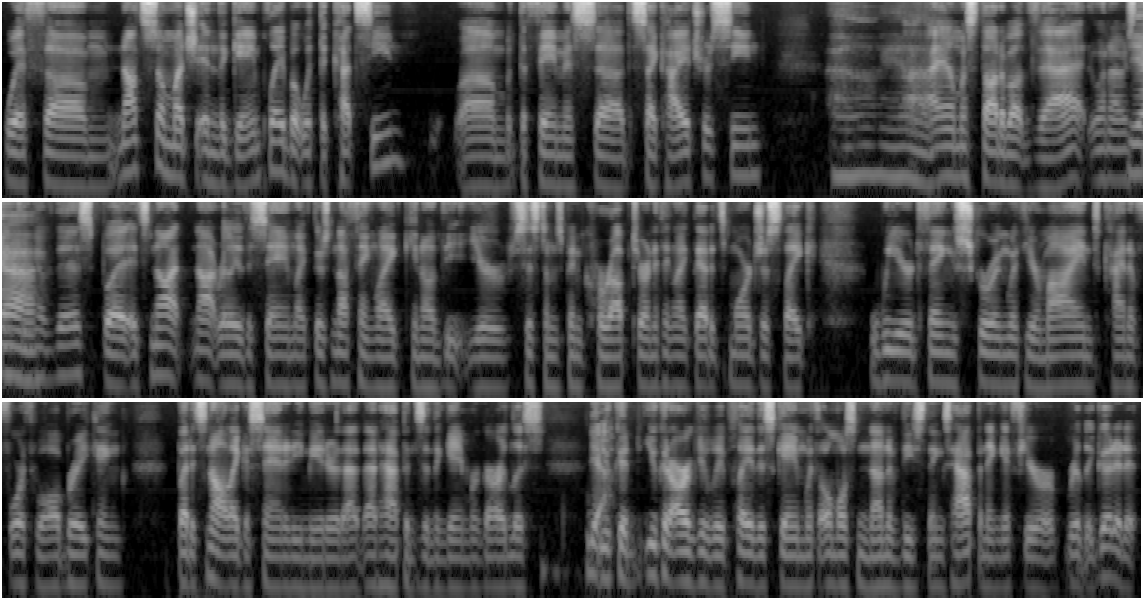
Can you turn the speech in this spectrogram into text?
with um, not so much in the gameplay, but with the cutscene, um, with the famous uh, the psychiatrist scene. oh yeah, I almost thought about that when I was Yeah. thinking of this, but it's not not really the same. Like there's nothing like you know the your system's been corrupt or anything like that. It's more just like weird things screwing with your mind, kind of fourth wall breaking. But it's not like a sanity meter that that happens in the game regardless. Yeah. You could you could arguably play this game with almost none of these things happening if you're really good at it.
